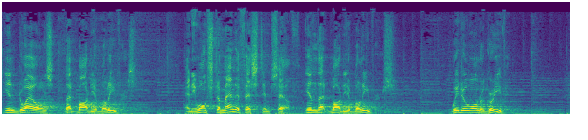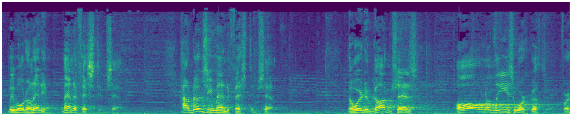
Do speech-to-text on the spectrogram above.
indwells that body of believers. And He wants to manifest Himself in that body of believers. We don't want to grieve Him, we want to let Him manifest Himself. How does He manifest Himself? The Word of God says, All of these worketh, 1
